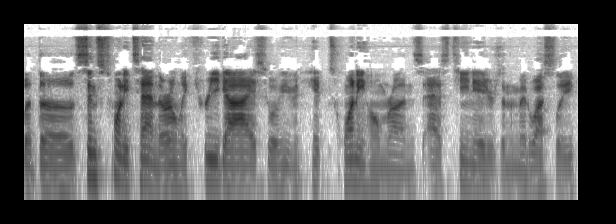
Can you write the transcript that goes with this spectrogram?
But the since 2010, there are only three guys who have even hit 20 home runs as teenagers in the Midwest League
